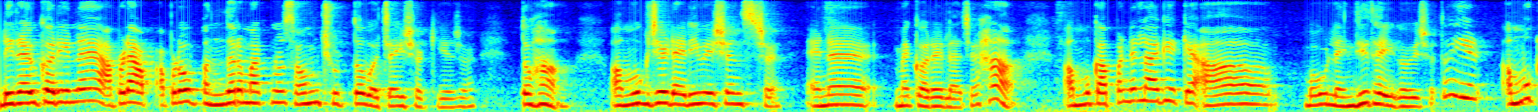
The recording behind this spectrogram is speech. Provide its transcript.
ડિરાઈવ કરીને આપણે આપણો પંદર માર્કનો સમ છૂટતો બચાવી શકીએ છીએ. તો હા અમુક જે ડેરિવેશન્સ છે એને મેં કરેલા છે. હા અમુક આપણને લાગે કે આ બહુ લેન્ધી થઈ ગયું છે. તો એ અમુક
